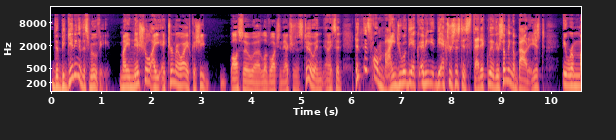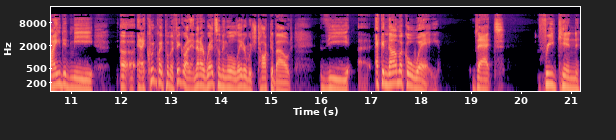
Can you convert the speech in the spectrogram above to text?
the beginning of this movie, my initial, I, I turned my wife because she also uh, loved watching The Exorcist too, and, and I said, "Didn't this remind you of the? I mean, The Exorcist aesthetically, there's something about it. It just it reminded me." Uh, and I couldn't quite put my finger on it. And then I read something a little later which talked about the uh, economical way that Friedkin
